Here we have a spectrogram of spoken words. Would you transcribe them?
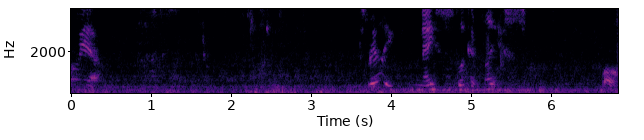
Oh yeah. It's a really nice looking place. Whoa.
